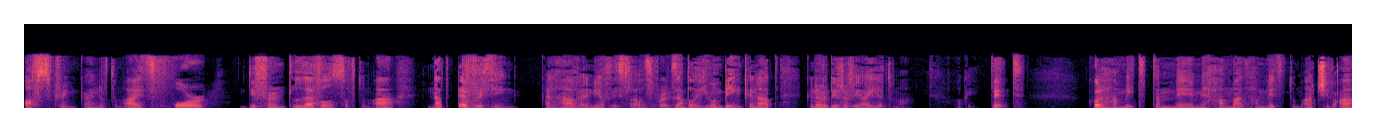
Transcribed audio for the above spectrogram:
offspring kind of tum'ah. It's four different levels of tum'ah. Not everything can have any of these levels. For example, a human being cannot can never be רביעי לטומאה. אוקיי, ט' כל המתטמא מחמת המת טומאת שבעה.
